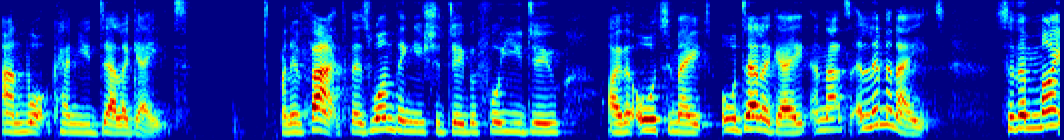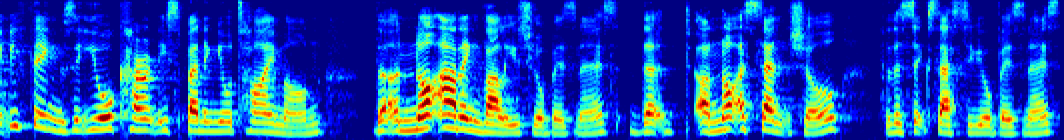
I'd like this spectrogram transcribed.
and what can you delegate. And in fact, there's one thing you should do before you do either automate or delegate, and that's eliminate. So there might be things that you're currently spending your time on that are not adding value to your business, that are not essential for the success of your business.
